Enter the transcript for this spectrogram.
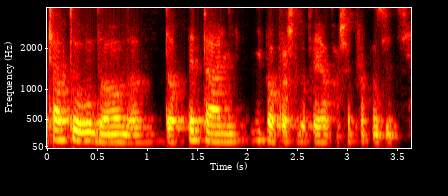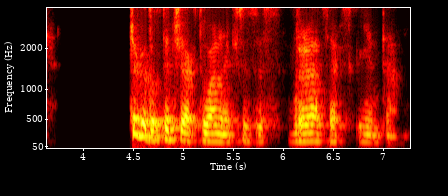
czatu, do, do, do pytań i poproszę tutaj o Wasze propozycje. Czego dotyczy aktualny kryzys w relacjach z klientami?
